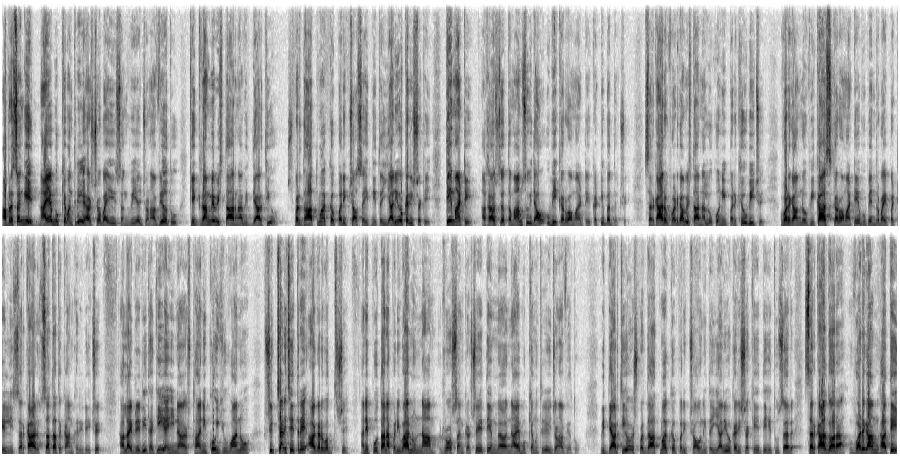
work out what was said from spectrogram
આ પ્રસંગે નાયબ મુખ્યમંત્રી હર્ષભાઈ સંઘવીએ જણાવ્યું હતું કે ગ્રામ્ય વિસ્તારના વિદ્યાર્થીઓ સ્પર્ધાત્મક પરીક્ષા સહિતની તૈયારીઓ કરી શકે તે માટે આ ખાસ તમામ સુવિધાઓ ઊભી કરવા માટે કટિબદ્ધ છે. સરકાર વડગામ વિસ્તારના લોકોની પડખે ઊભી છે. વડગામનો વિકાસ કરવા માટે ભૂપેન્દ્રભાઈ પટેલની સરકાર સતત કામ કરી રહી છે. આ લાઇબ્રેરી થકી અહીંના સ્થાનિકો, યુવાનો, શિક્ષણ ક્ષેત્રે આગળ વધશે અને પોતાના પરિવારનું નામ રોશન કરશે તેમ નાયબ મુખ્યમંત્રીએ જણાવ્યું હતું. વિદ્યાર્થીઓ સ્પર્ધાત્મક પરીક્ષાઓની તૈયારીઓ કરી શકે તે હેતુસર સરકાર દ્વારા વડગામ ખાતે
